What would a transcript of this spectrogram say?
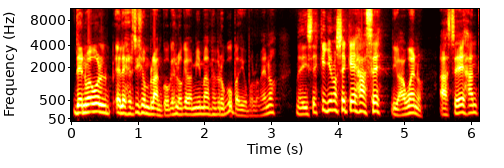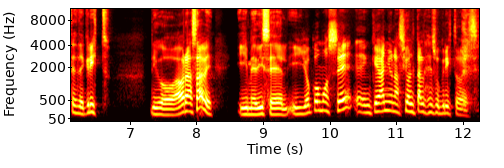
De nuevo el, ejercicio en blanco, que es lo que a mí más me preocupa. Digo, por lo menos me dice, es que yo no sé qué es AC. Digo, ah, bueno, AC es antes de Cristo. Digo, ahora sabe. Y me dice él, ¿y yo cómo sé en qué año nació el tal Jesucristo ese?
